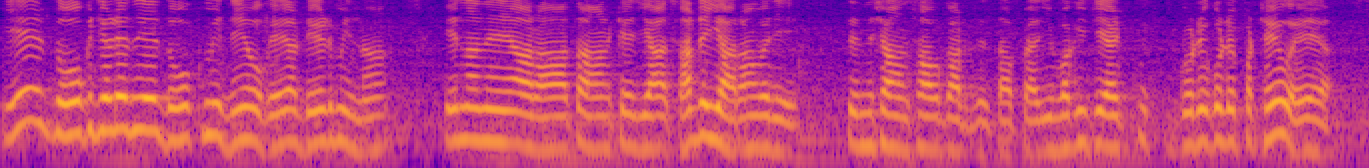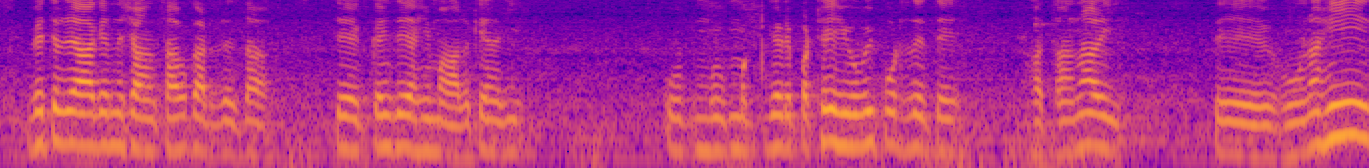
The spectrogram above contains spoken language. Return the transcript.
ਇਹ ਲੋਕ ਜਿਹੜੇ ਨੇ 2 ਮਹੀਨੇ ਹੋ ਗਏ ਆ, ਡੇਢ ਮਹੀਨਾ। ਇਹਨਾਂ ਨੇ ਆ ਰਾਤ ਆਣ ਕੇ 11:30 ਵਜੇ ਤੇ ਨਿਸ਼ਾਨ ਸਾਹਿਬ ਕਰ ਦਿੱਤਾ ਪੈਲੀ ਵਗੀ ਚ ਗੋਡੇ ਗੋਡੇ ਪੱਠੇ ਹੋਏ ਆ, ਵਿੱਚ ਲਿਆ ਕੇ ਨਿਸ਼ਾਨ ਸਾਹਿਬ ਕਰ ਦਿੱਤਾ ਤੇ ਕਹਿੰਦੇ ਅਸੀਂ ਮਾਲਕ ਆ ਜੀ। ਉਹ ਜਿਹੜੇ ਪੱਠੇ ਸੀ ਉਹ ਵੀ ਪੁੱਟ ਦਿੱਤੇ ਹੱਥਾਂ ਨਾਲ ਹੀ। ਤੇ ਹੁਣ ਅਸੀਂ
